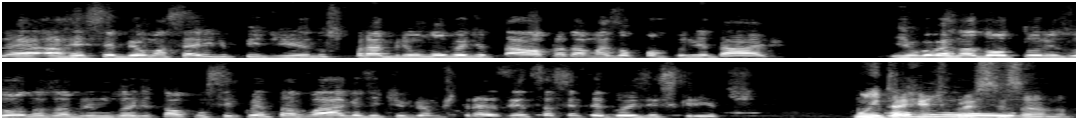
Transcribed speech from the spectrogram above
é, a receber uma série de pedidos para abrir um novo edital, para dar mais oportunidade. E o governador autorizou, nós abrimos o edital com 50 vagas e tivemos 362 inscritos. Muita como, gente precisando.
